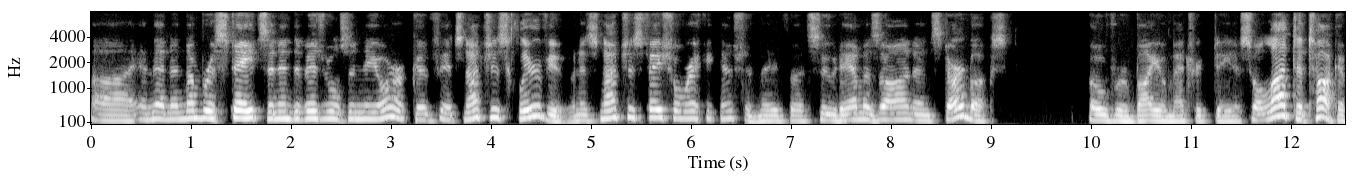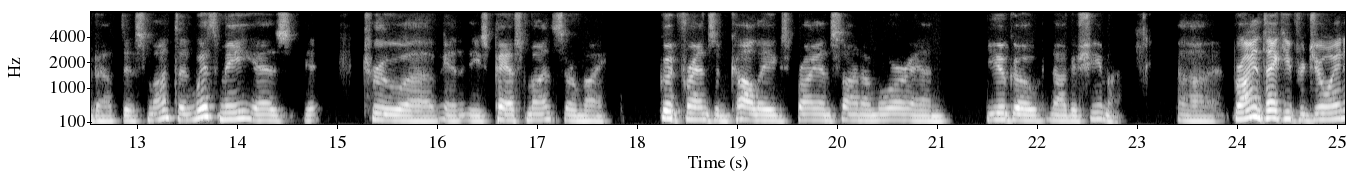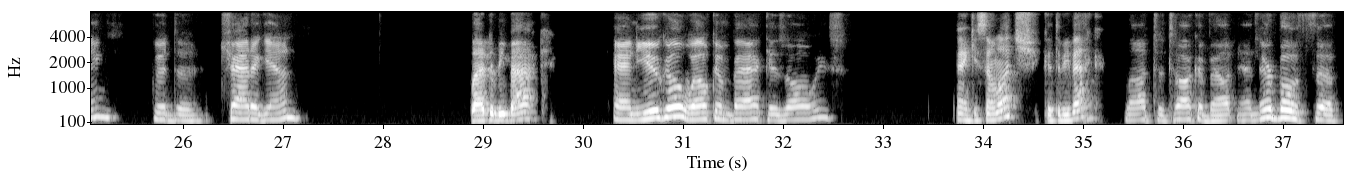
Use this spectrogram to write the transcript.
Uh, and then a number of states and individuals in New York, have, it's not just Clearview and it's not just facial recognition. They've uh, sued Amazon and Starbucks over biometric data. So, a lot to talk about this month. And with me, as it, true uh, in these past months, are my good friends and colleagues, Brion St. Amour and Yugo Nagashima. Uh, Brion, thank you for joining. Good to chat again. Glad to be back. And Yugo, welcome back as always. Thank you so much. Good to be back. A lot to talk about. And they're both uh,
